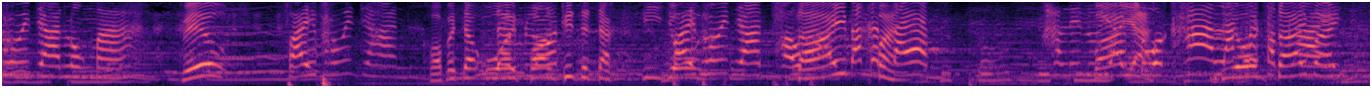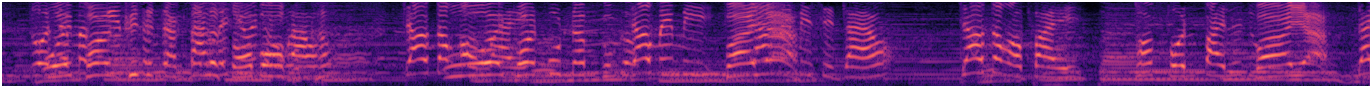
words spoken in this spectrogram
พระวิญญาณลงมา Fill ไฟพระวิญญาณ ขอพระเจ้าอวยพเต็มล้รนคริสตจักรซีโยไฟนพระวิญญาณเผาสายตักกะใหม่แตน ฮาเลลูยา Fire ตัวฆ่ารักโยและนทำสายลาใหม่ยตัวอวยจะมาพรกินคริสตสิ่งจักรต่างๆในชีวิตและสบของเราของเขาเจ้าต้องออกอวยไปพรผู้นำของเขาเจ้าไม่มี Fire เจ้าไม่มีสิทธิ์แล้ว เจ้าต้องออกไป เพราะฝนไปฤดู Fire ได้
